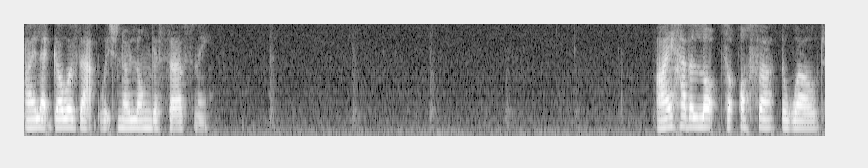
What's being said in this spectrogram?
I let go of that which no longer serves me. I have a lot to offer the world.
